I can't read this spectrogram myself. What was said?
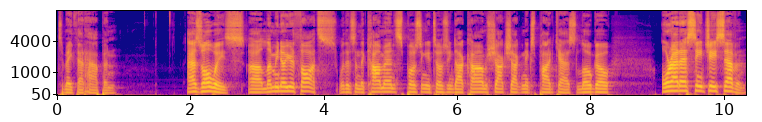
to make that happen. As always, uh, let me know your thoughts, whether it's in the comments, posting at toasting.com, Shock Shock Knicks podcast logo, or at SSJ7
